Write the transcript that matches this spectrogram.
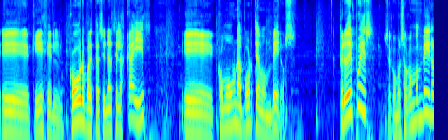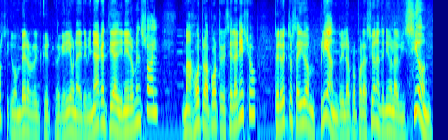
eh, que es el cobro por estacionarse en las calles, eh, como un aporte a bomberos. Pero después se conversó con bomberos y bomberos requería una determinada cantidad de dinero mensual, más otro aporte que se le han hecho, pero esto se ha ido ampliando y la corporación ha tenido la visión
